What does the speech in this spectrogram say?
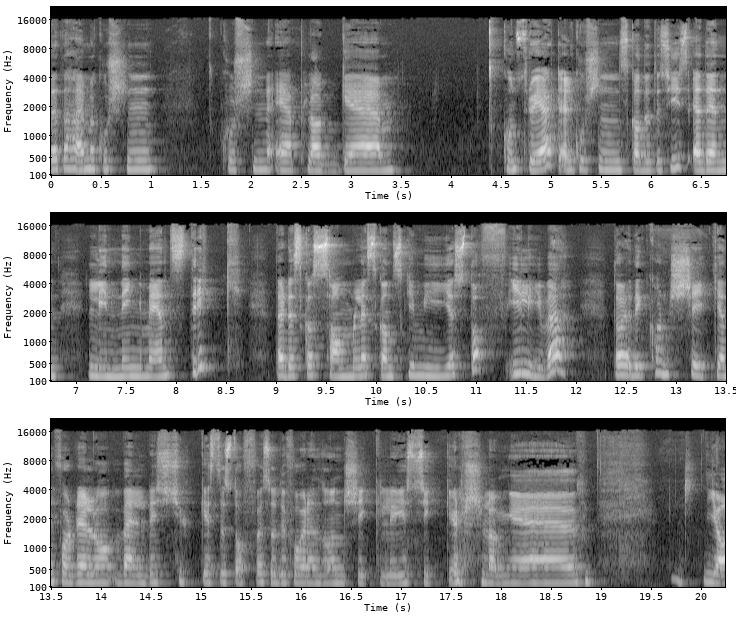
dette her med hvordan, hvordan er plagget konstruert, eller hvordan skal dette sys? Er det en linning med en strikk, der det skal samles ganske mye stoff i livet? Da er det kanskje ikke en fordel å velge det tjukkeste stoffet, så du får en sånn skikkelig sykkelslange Ja,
